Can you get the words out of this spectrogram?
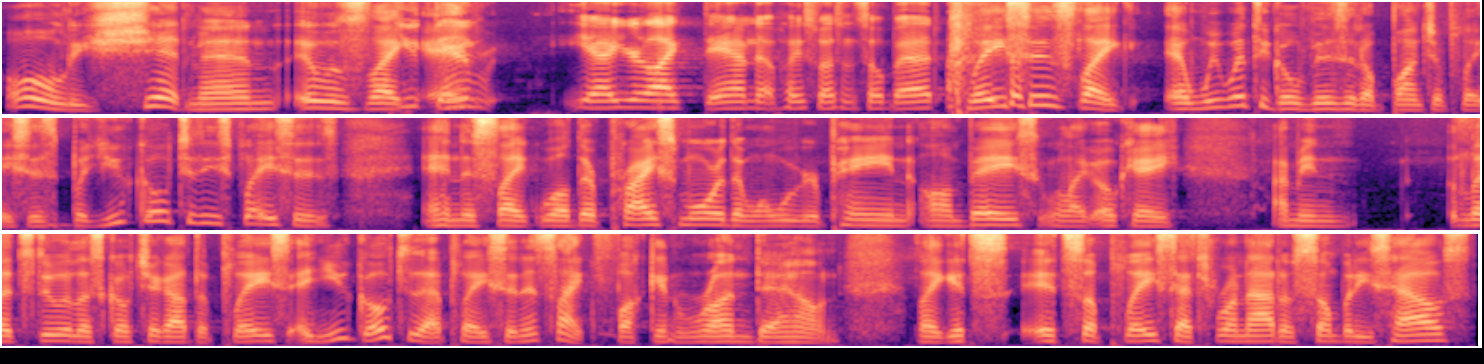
holy shit, man! It was like you think? every- yeah, you're like, damn, that place wasn't so bad. places like and we went to go visit a bunch of places but you go to these places and it's like well they're priced more than what we were paying on base we're like okay i mean let's do it let's go check out the place and you go to that place and it's like fucking run down like it's it's a place that's run out of somebody's house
